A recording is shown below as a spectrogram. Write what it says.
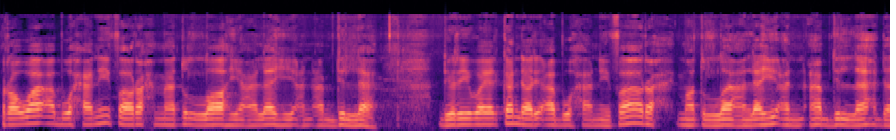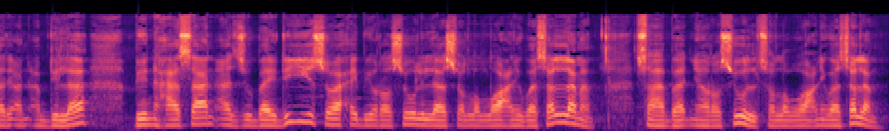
Rawa Abu Hanifah rahmatullahi alaihi an Abdullah diriwayatkan dari Abu Hanifah rahmatullah alaihi an Abdullah dari an Abdullah bin Hasan Az-Zubaidi sahibi Rasulullah sallallahu alaihi wasallam sahabatnya Rasul sallallahu alaihi wasallam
